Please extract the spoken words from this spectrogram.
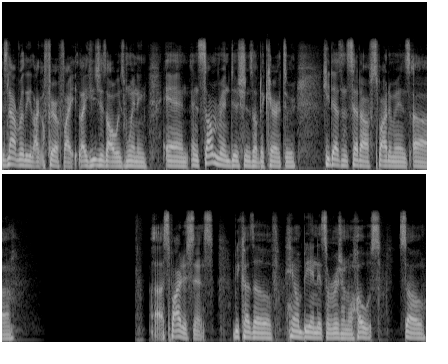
it's not really like a fair fight. Like he's just always winning. And in some renditions of the character, he doesn't set off Spider-Man's uh, uh, spider sense because of him being its original host. So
